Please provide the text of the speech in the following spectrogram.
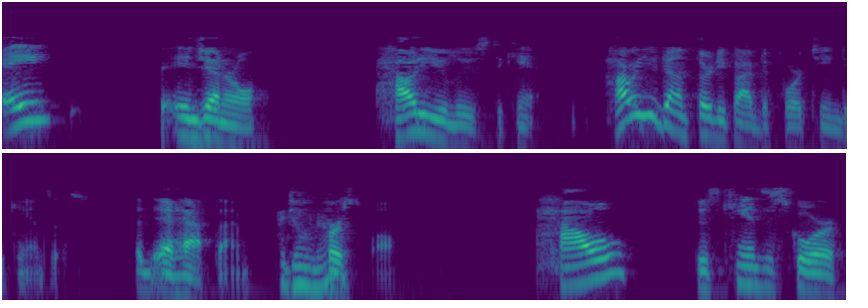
A, in general, how do you lose to Kansas? How are you down 35 to 14 to Kansas at, at halftime? I don't know. First of all, how does Kansas score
